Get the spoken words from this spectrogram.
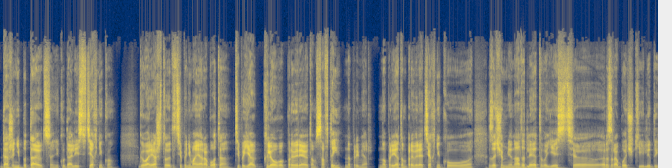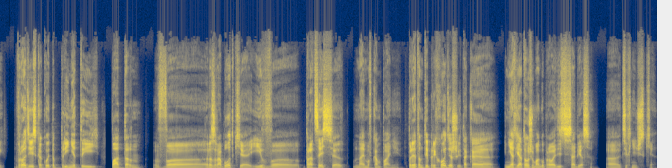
даже не пытаются никуда лезть в технику, говоря, что это типа не моя работа. Типа я клево проверяю там софты, например, но при этом проверять технику зачем мне надо, для этого есть э, разработчики и лиды. Вроде есть какой-то принятый паттерн в разработке и в процессе найма в компании. При этом ты приходишь и такая, нет, я тоже могу проводить собесы э, технические.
